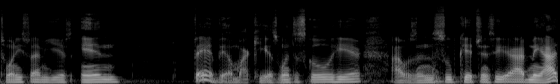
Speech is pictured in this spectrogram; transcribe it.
27 years in Fayetteville. My kids went to school here. I was in the soup kitchens here. I mean, I,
